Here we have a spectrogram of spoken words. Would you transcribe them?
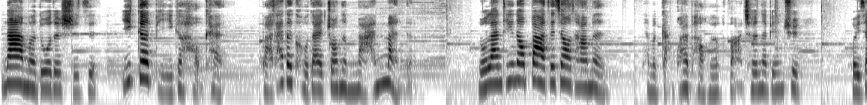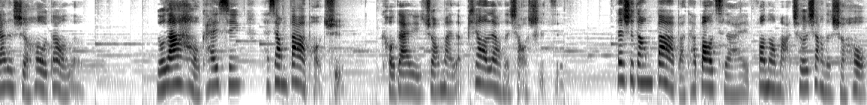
那么多的石子，一个比一个好看，把她的口袋装得满满的。罗兰听到爸在叫他们。他们赶快跑回马车那边去。回家的时候到了，罗拉好开心，她向爸跑去，口袋里装满了漂亮的小石子。但是当爸把她抱起来放到马车上的时候，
